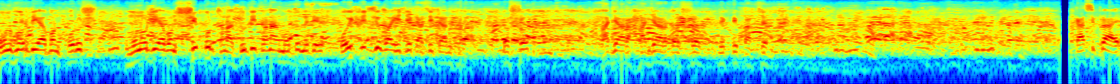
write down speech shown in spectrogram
মনোহরদি এবং পুরুষ মনোহরদি এবং শিবপুর থানা দুটি থানার মাধ্যমে যে ঐতিহ্যবাহী যে কাশিটান খেলা। দর্শক, হাজার হাজার দর্শক দেখতে পাচ্ছেন। কাশি প্রায়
